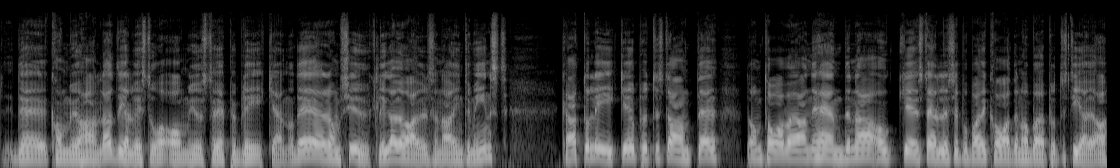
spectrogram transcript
det kommer ju handla delvis då om just republiken. Och det är de kyrkliga rörelserna inte minst. Katoliker och protestanter, de tar varandra i händerna och eh, ställer sig på barrikaderna och börjar protestera.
